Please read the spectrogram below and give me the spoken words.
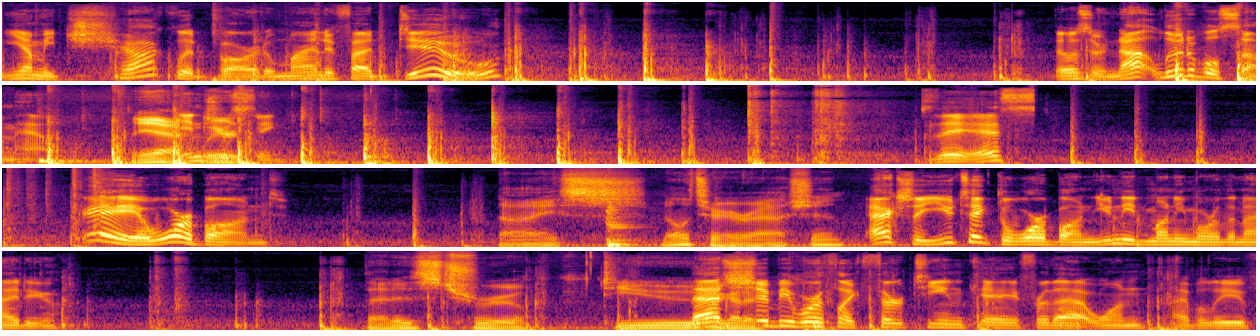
Yummy chocolate bar. Don't mind if I do. Those are not lootable somehow. Yeah, weird. Interesting. This. Hey, a war bond. Nice. Military ration. Actually, you take the war bond. You need money more than I do. That is true. Do you? That gotta- should be worth like 13k for that one, I believe.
